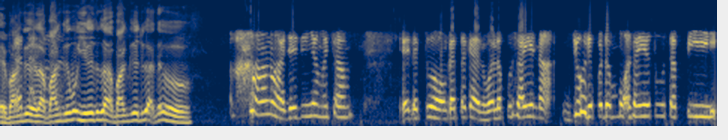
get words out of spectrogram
Eh bangga lah Bangga pun ya juga Bangga juga tu ha jadinya macam Ya tu orang kata kan Walaupun saya nak Jauh daripada mak saya tu Tapi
